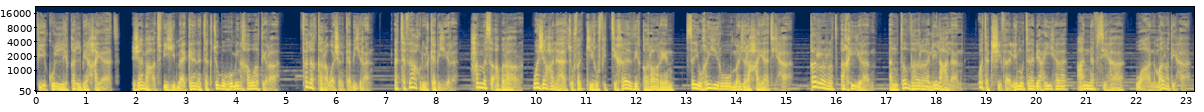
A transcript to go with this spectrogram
في كل قلب حياة جمعت فيه ما كانت تكتبه من خواطر فلقى رواجا كبيرا. التفاعل الكبير حمس أبرار وجعلها تفكر في اتخاذ قرار سيغير مجرى حياتها. قررت أخيرا أن تظهر للعلن وتكشف لمتابعيها عن نفسها وعن مرضها.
